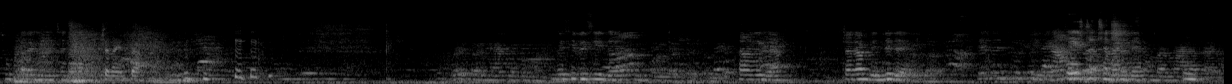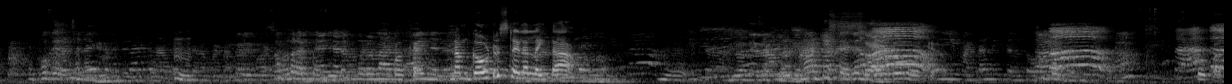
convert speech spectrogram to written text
ಸೂಪರ್ ಆಗಿದೆ ಚೆನ್ನಾಗಿ. ಚೆನ್ನಾಯ್ತಾ? ಬಿಸಿ ಬಿಸಿ ಇದೆ ಚೆನ್ನಾಗಿದೆ. ಚೆನ್ನಾಗಿ ಬೆಂದಿದೆ. ಟೇಸ್ಟ್ ಚೆನ್ನಾಗಿದೆ. ಉಪ್ಪು ಬೇರೆ ಚೆನ್ನಾಗಿದೆ. ಸೂಪರ್ ಆಗಿ ನಮ್ಮ ಗೌಡ್ರ ಸ್ಟೈಲಲ್ಲಿ ಆಯ್ತಾ? ನಾಟಿ ಸ್ಟೈಲ್ ಸೂಪರ್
